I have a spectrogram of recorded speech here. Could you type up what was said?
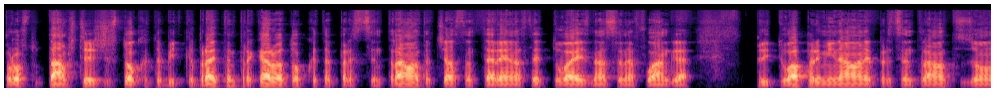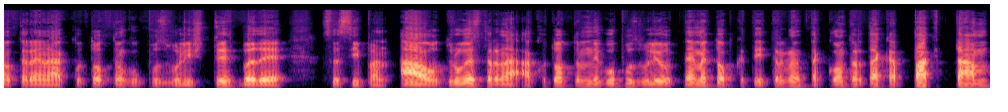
Просто там ще е жестоката битка. Брайтън прекарва топката през централната част на терена, след това изнася на фланга. При това преминаване през централната зона на терена, ако Тотнам го позволи, ще бъде съсипан. А от друга страна, ако Тотнам не го позволи, отнеме топката и тръгнат на контратака, пак там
